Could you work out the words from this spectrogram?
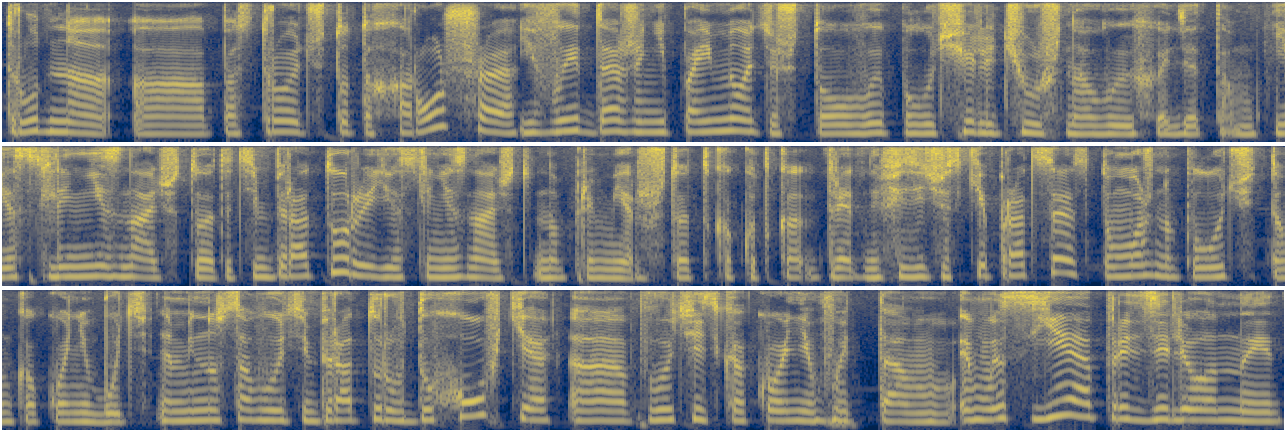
трудно э, построить что-то хорошее, и вы даже не поймете, что вы получили чушь на выходе. Там, если не знать, что это температура, если не знать, что, например, что это какой-то конкретный физический процесс, то можно получить там какую-нибудь минусовую температуру в духовке, э, получить какой-нибудь там МСЕ определенный,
